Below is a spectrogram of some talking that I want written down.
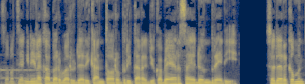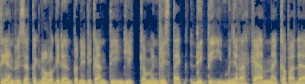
Selamat siang inilah kabar baru dari kantor Berita Radio KBR, saya Don Brady. Saudara Kementerian Riset Teknologi dan Pendidikan Tinggi Kemenristek Dikti menyerahkan kepada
